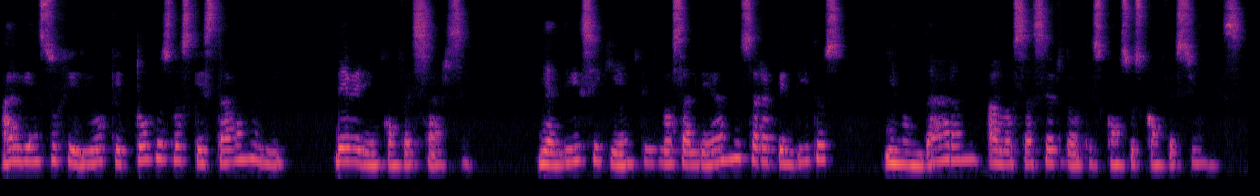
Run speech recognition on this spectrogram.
Alguien sugirió que todos los que estaban allí deberían confesarse, y al día siguiente los aldeanos arrepentidos inundaron a los sacerdotes con sus confesiones.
